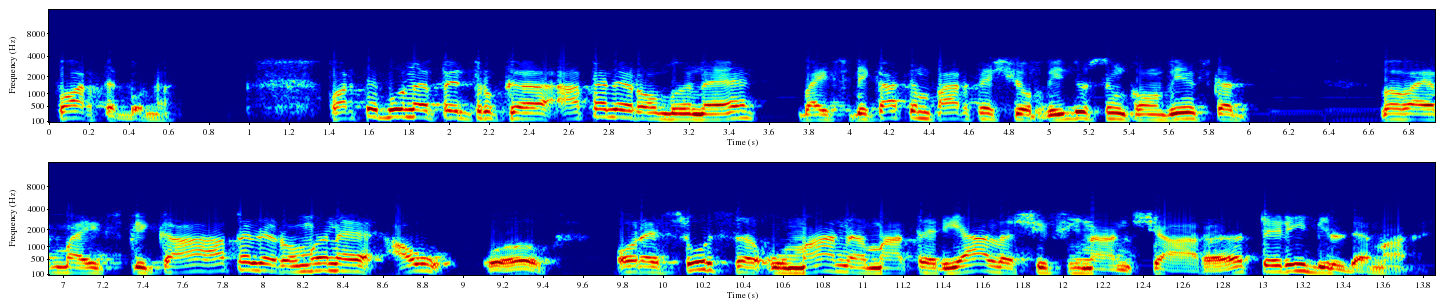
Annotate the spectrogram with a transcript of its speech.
Foarte bună. Foarte bună pentru că apele române, v-a explicat în parte și Ovidiu, sunt convins că vă va mai explica, apele române au uh, o resursă umană, materială și financiară teribil de mare.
